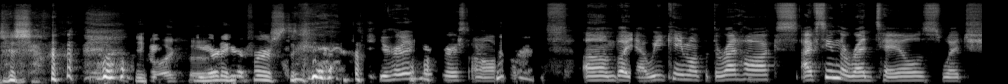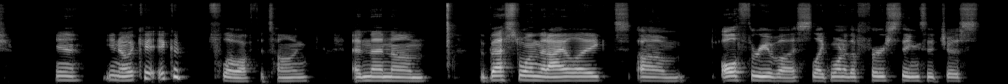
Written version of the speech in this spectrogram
Just you, like you, heard it here first. you heard it here first on all. Um, but yeah, we came up with the Red Hawks. I've seen the Red Tails, which, yeah, you know, it could it could flow off the tongue. And then um, the best one that I liked, um, all three of us, like one of the first things that just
